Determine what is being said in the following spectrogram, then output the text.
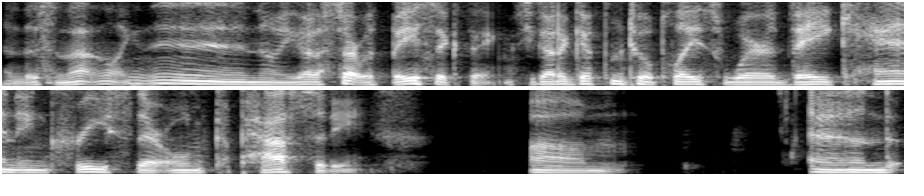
and this and that. And like, eh, no, you got to start with basic things. You got to get them to a place where they can increase their own capacity. Um, and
